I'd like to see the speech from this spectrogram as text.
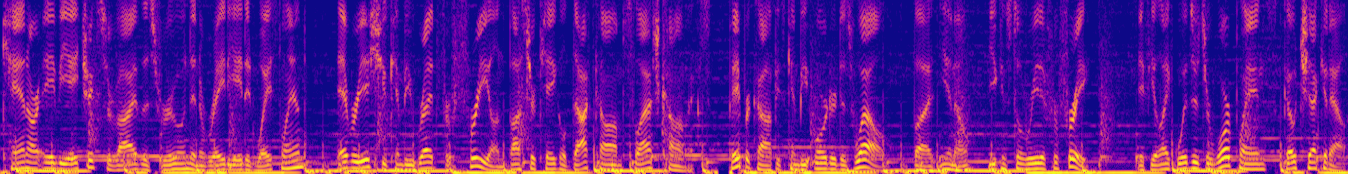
Can our aviatrix survive this ruined and irradiated wasteland? Every issue can be read for free on bustercagle.com slash comics. Paper copies can be ordered as well, but, you know, you can still read it for free. If you like wizards or warplanes, go check it out.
